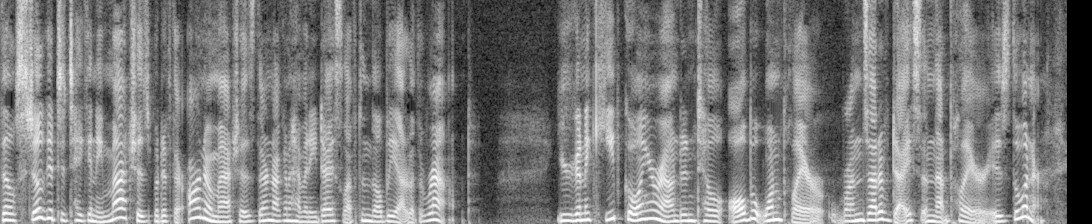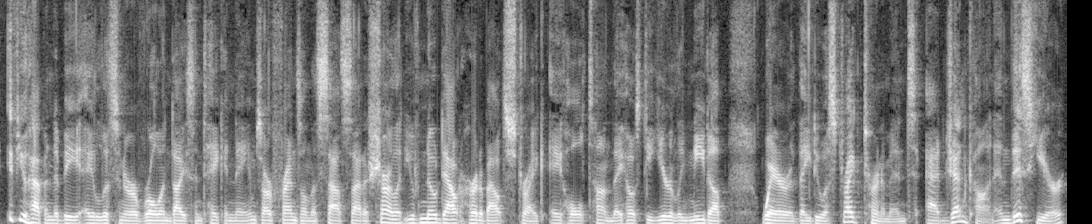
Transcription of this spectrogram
They'll still get to take any matches, but if there are no matches, they're not going to have any dice left and they'll be out of the round. You're going to keep going around until all but one player runs out of dice, and that player is the winner. If you happen to be a listener of Rollin' Dice and Taking Names, our friends on the south side of Charlotte, you've no doubt heard about Strike a whole ton. They host a yearly meetup where they do a Strike tournament at Gen Con. And this year,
